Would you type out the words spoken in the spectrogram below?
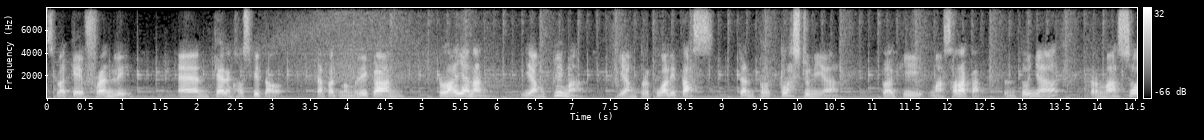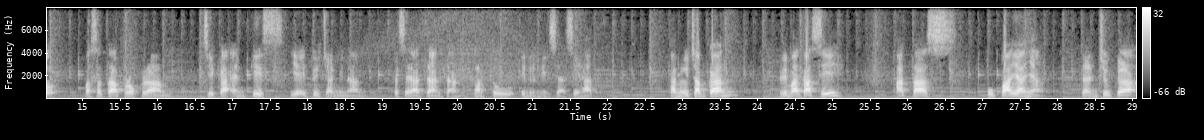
sebagai friendly and caring hospital dapat memberikan pelayanan yang prima, yang berkualitas dan berkelas dunia bagi masyarakat. Tentunya termasuk peserta program JKN KIS yaitu Jaminan Kesehatan dan Kartu Indonesia Sehat. Kami ucapkan terima kasih atas upayanya dan juga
